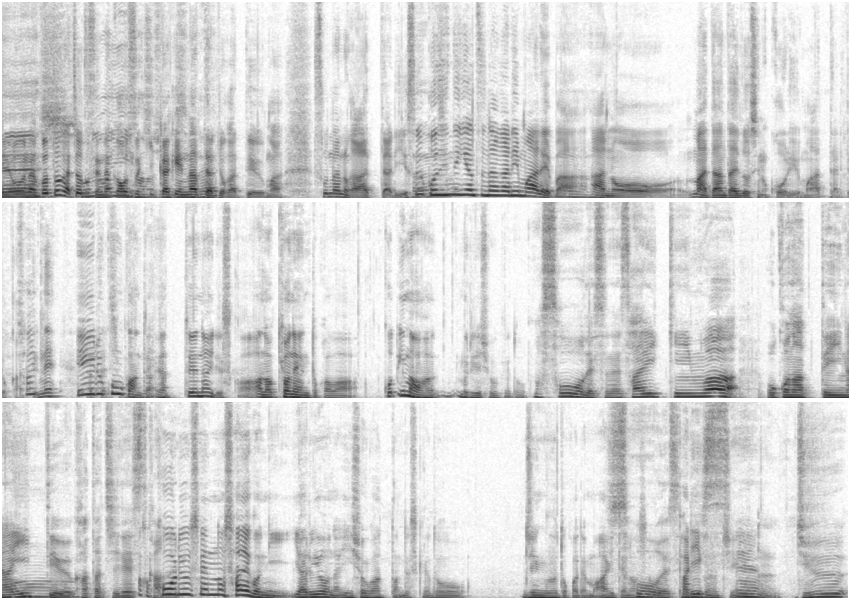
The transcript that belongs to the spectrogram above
ようなことがちょっと背中を押すきっかけになったりとかっていう、まあ、そんなのがあったりそういう個人的なつながりもあれば、あのまあ、団体同士の交流もあったりとかってね。エール交換ってやってないですか？あの去年とかは。こ今は無理でしょうけど。まあ、そうですね。最近は行っていないっていう形ですか,、なんか交流戦の最後にやるような印象があったんですけど神宮とかでも相手のそうで。すね。パ・リーグのチームと。2010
